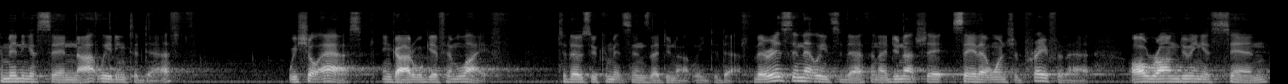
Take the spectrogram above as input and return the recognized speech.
committing a sin not leading to death, we shall ask, and God will give him life to those who commit sins that do not lead to death. There is sin that leads to death, and I do not say that one should pray for that. All wrongdoing is sin,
